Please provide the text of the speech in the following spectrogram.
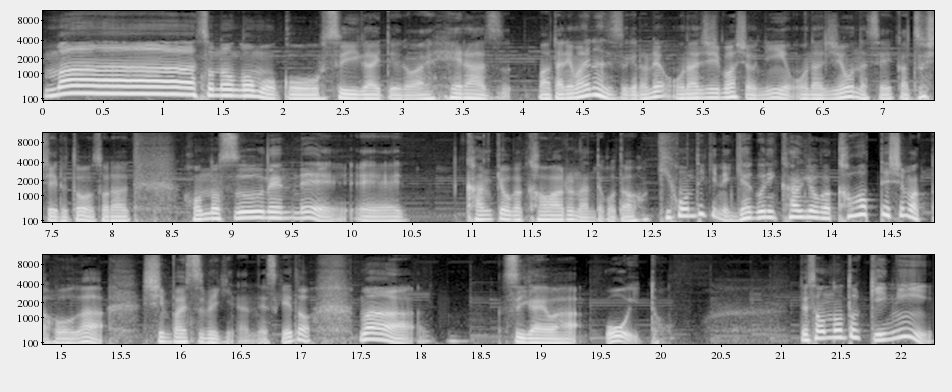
まあ、その後もこう、水害というのは減らず、まあ当たり前なんですけどね、同じ場所に同じような生活をしていると、それはほんの数年で、えー、環境が変わるなんてことは、基本的に逆に環境が変わってしまった方が心配すべきなんですけど、まあ、水害は多いと。で、その時に、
